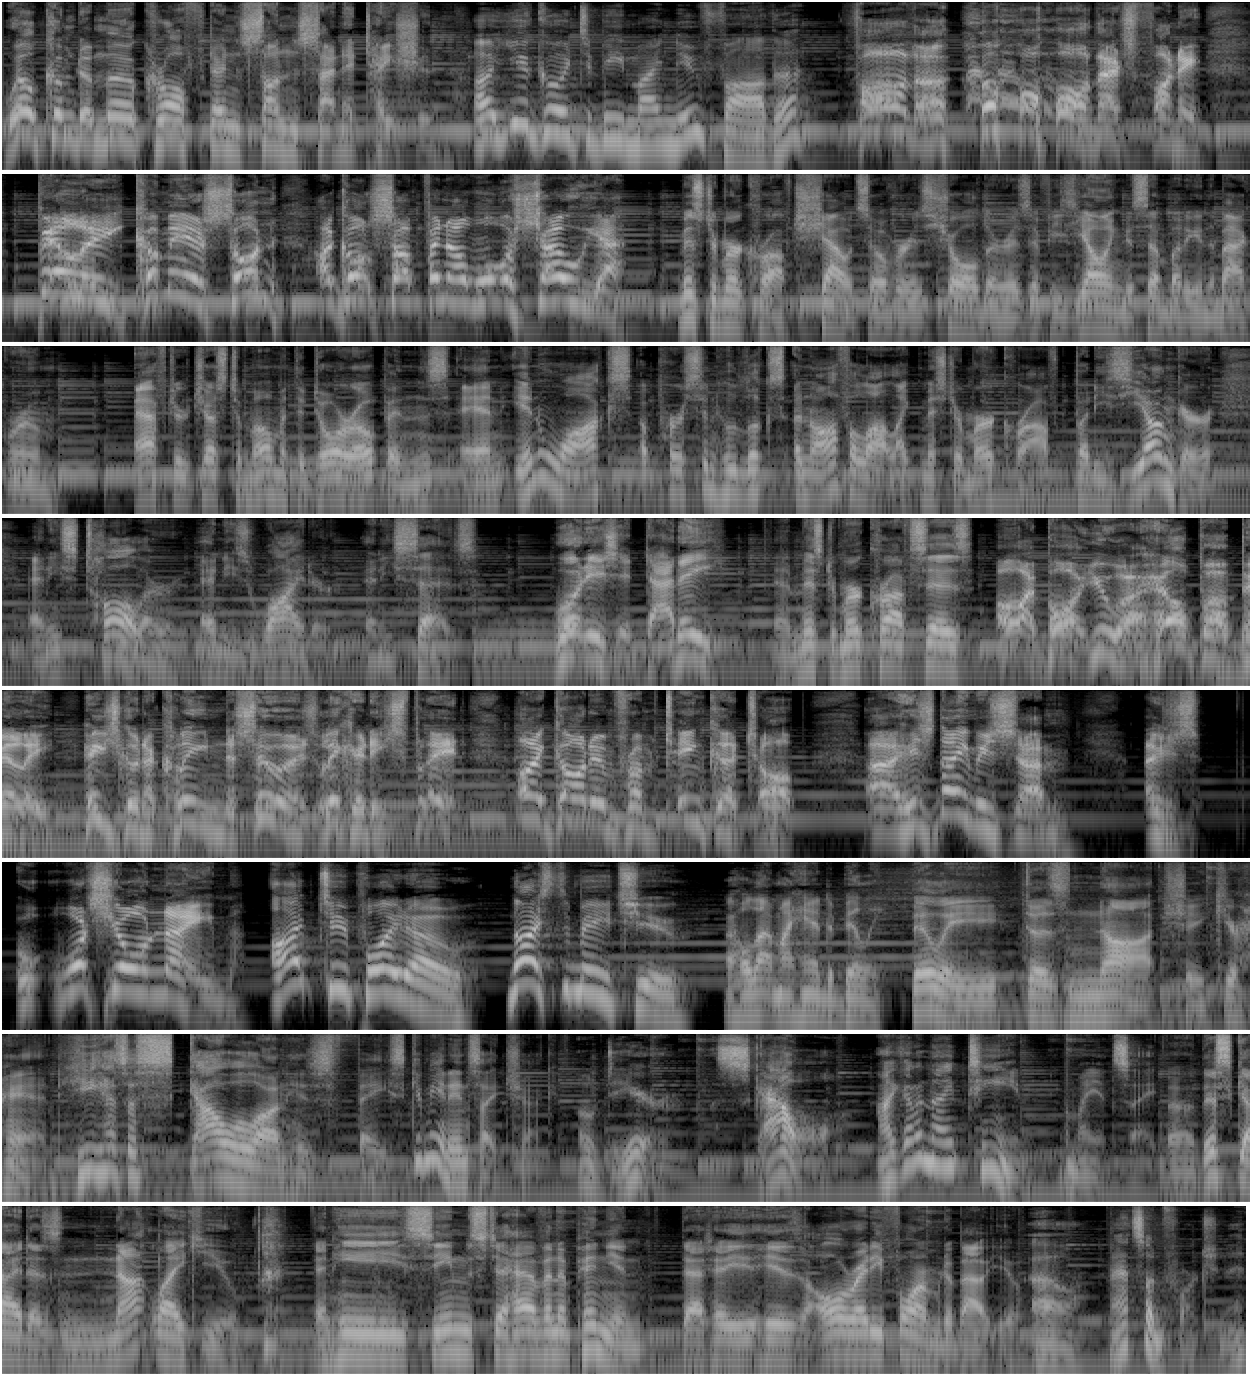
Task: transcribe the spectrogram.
Welcome to Murcroft and Son Sanitation. Are you going to be my new father? Father? Oh, that's funny. Billy, come here, son. I got something I want to show you. Mr. Murcroft shouts over his shoulder as if he's yelling to somebody in the back room. After just a moment, the door opens, and in walks a person who looks an awful lot like Mr. Murcroft, but he's younger, and he's taller, and he's wider, and he says, What is it, Daddy? and Mr. Murcroft says, I bought you a helper, Billy. He's gonna clean the sewers lickety split. I got him from Tinkertop. Uh, his name is, um, is. What's your name? I'm 2.0. Nice to meet you. I hold out my hand to Billy. Billy does not shake your hand. He has a scowl on his face. Give me an insight check. Oh dear, a scowl. I got a 19 on my insight. Uh, this guy does not like you, and he seems to have an opinion that he, he has already formed about you. Oh, that's unfortunate.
